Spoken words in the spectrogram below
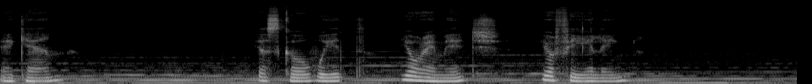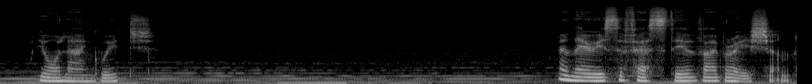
again. Just go with your image, your feeling, your language. And there is a festive vibration.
